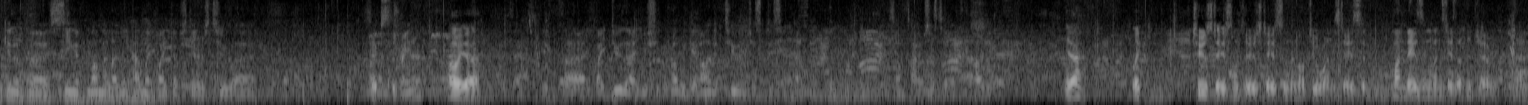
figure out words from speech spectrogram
Thinking of uh, seeing if Mom will let me have my bike upstairs to uh, Fix the the. trainer. Oh yeah. If, uh, if I do that, you should probably get on it too and just do some pedaling sometimes just to, cardio. Yeah. Like Tuesdays and Thursdays, and then I'll do Wednesdays and Mondays and Wednesdays at the gym. And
